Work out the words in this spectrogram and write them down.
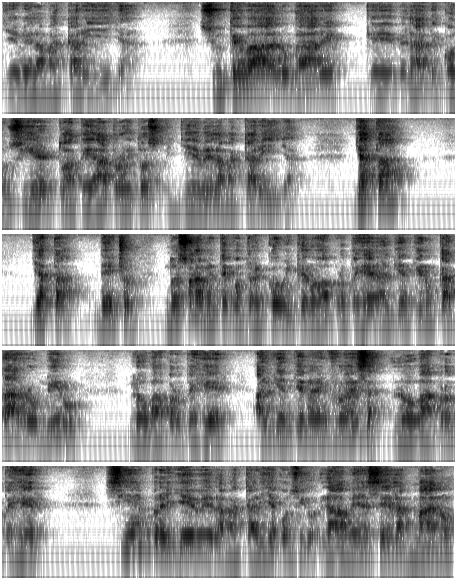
lleve la mascarilla. Si usted va a lugares que, ¿verdad? de conciertos, a teatros y todo eso, lleve la mascarilla. Ya está, ya está. De hecho, no es solamente contra el COVID que lo va a proteger. Alguien tiene un catarro, un virus, lo va a proteger. Alguien tiene la influenza, lo va a proteger. Siempre lleve la mascarilla consigo, lávese las manos,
